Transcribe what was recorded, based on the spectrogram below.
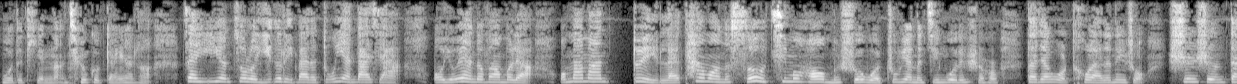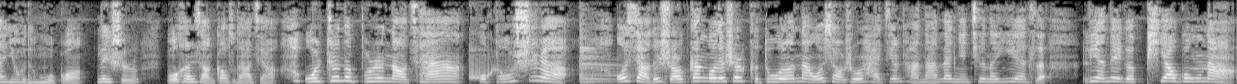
我的天哪，结果感染了，在医院做了一个礼拜的独眼大侠，我永远都忘不了。我妈妈。对来探望的所有亲朋好友们说我住院的经过的时候，大家伙偷来的那种深深担忧的目光。那时我很想告诉大家，我真的不是脑残，我不是。我小的时候干过的事儿可多了呢。我小时候还经常拿万年青的叶子练那个飘功呢。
